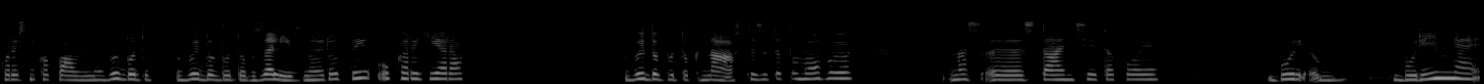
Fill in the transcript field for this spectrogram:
корисні копалини. Видобуток залізної руди у кар'єрах, видобуток нафти за допомогою е, станції такої, буріння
